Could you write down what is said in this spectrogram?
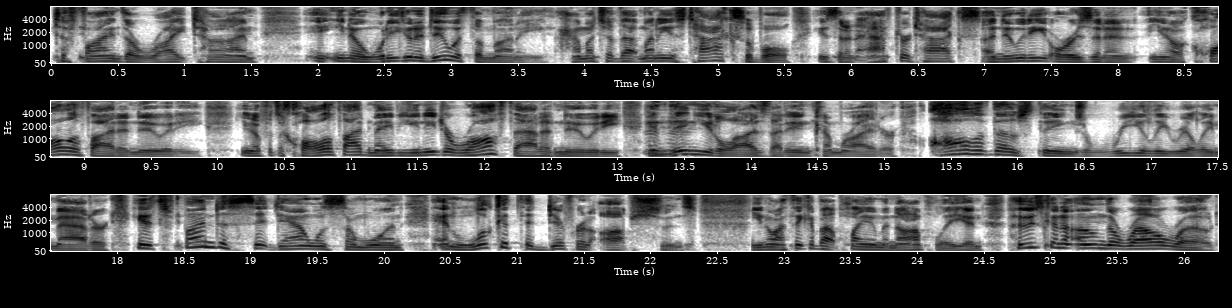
to find the right time. And, you know, what are you going to do with the money? How much of that money is taxable? Is it an after after tax annuity or is it a you know a qualified annuity? You know, if it's a qualified, maybe you need to Roth that annuity and mm-hmm. then utilize that income rider. All of those things really, really matter. It's fun to sit down with someone and look at the different options. You know, I think about playing Monopoly and who's going to own the railroad?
